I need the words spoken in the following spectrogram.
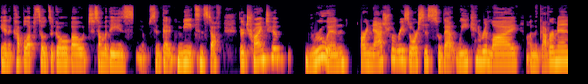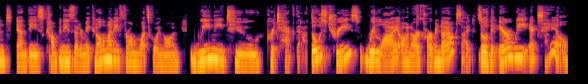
in a couple episodes ago about some of these you know, synthetic meats and stuff. They're trying to ruin our natural resources so that we can rely on the government and these companies that are making all the money from what's going on. We need to protect that. Those trees rely on our carbon dioxide. So the air we exhale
